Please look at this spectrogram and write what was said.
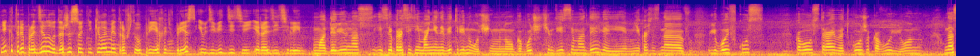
Некоторые проделывают даже сотни километров, чтобы приехать в Брест и удивить детей и родителей. Моделей у нас, если обратить внимание на витрину, очень много. Больше, чем 200 моделей. И мне кажется, на любой вкус, кого устраивает кожа, кого лен. У нас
